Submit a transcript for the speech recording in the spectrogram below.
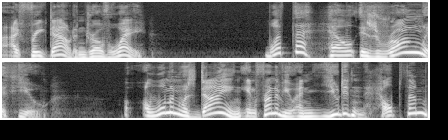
I freaked out and drove away. What the hell is wrong with you? A woman was dying in front of you and you didn't help them?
